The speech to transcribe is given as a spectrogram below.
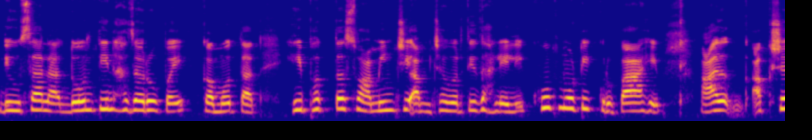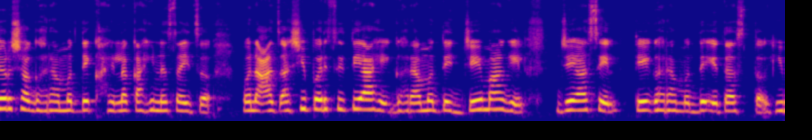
दिवसाला दोन तीन हजार रुपये कमवतात. ही फक्त स्वामींची आमच्यावरती झालेली खूप मोठी कृपा आहे. आज अक्षरशः घरामध्ये खायला काही नसायचं. पण आज अशी परिस्थिती आहे घरामध्ये जे मागेल जे असेल ते घरामध्ये येत असतं. ही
